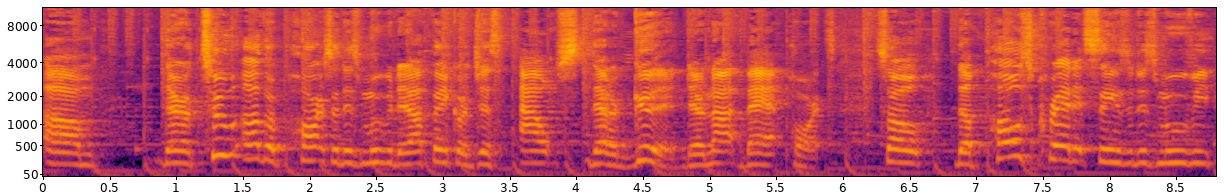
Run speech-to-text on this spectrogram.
Um, there are two other parts of this movie that I think are just outs that are good. They're not bad parts. So the post-credit scenes of this movie,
